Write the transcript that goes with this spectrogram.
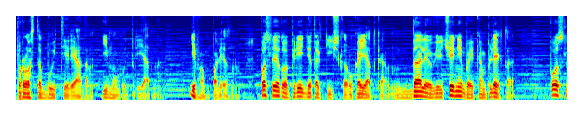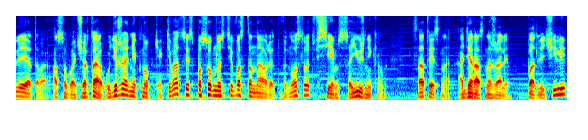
просто будьте рядом, ему будет приятно. И вам полезно. После этого передняя тактическая рукоятка. Далее увеличение боекомплекта. После этого особая черта удержание кнопки активации способности восстанавливает выносливость всем союзникам. Соответственно, один раз нажали, подлечили,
